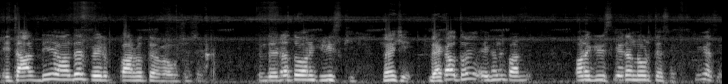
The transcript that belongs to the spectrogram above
এই তার দিয়ে আমাদের পের- পার হতে হবে অবশেষে। কিন্তু এটা তো অনেক রিস্কি নাকি দেখাও তো এখানে পার অনেক রিস্কি এটা নড়তেছে ঠিক আছে?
